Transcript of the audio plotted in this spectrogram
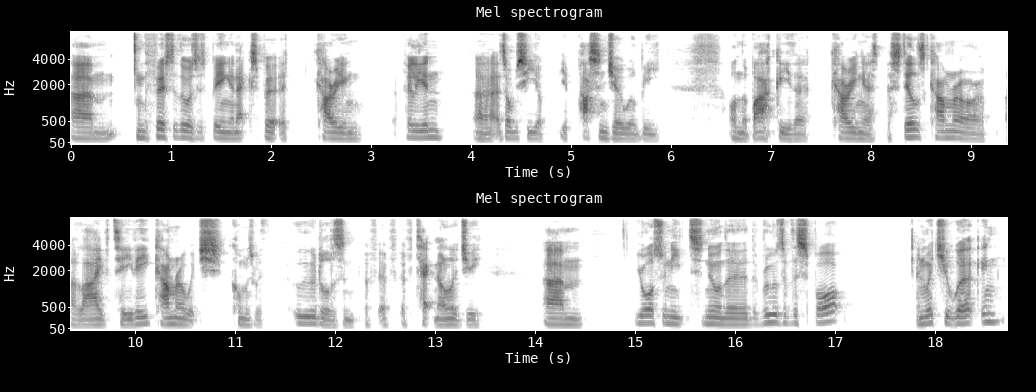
Um, and the first of those is being an expert at carrying a pillion, uh, as obviously your, your passenger will be on the back, either carrying a, a stills camera or a, a, live TV camera, which comes with oodles of, of, of technology. Um, you also need to know the, the rules of the sport in which you're working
